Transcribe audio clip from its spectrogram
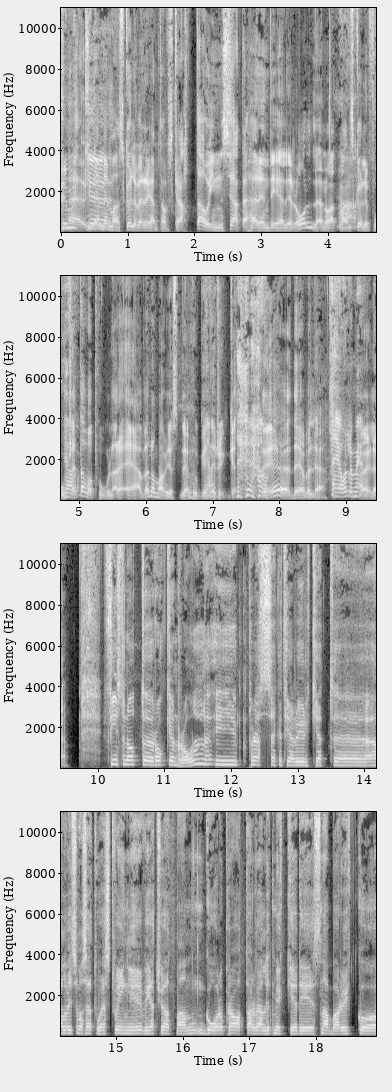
Hur mycket... nej, men man skulle väl rent av skratta och inse att det här är en del i rollen och att man Ja, skulle fortsätta ja. vara polare även om man just blev huggen Ja. i ryggen. Det, är- det är väl det. Nej, jag håller med. Möjligen. Finns det något eh, rock'n'roll i pressekreteraryrket? Eh, Alla vi som har sett West Wing vet ju att man går och pratar väldigt mycket. Det är snabba ryck och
